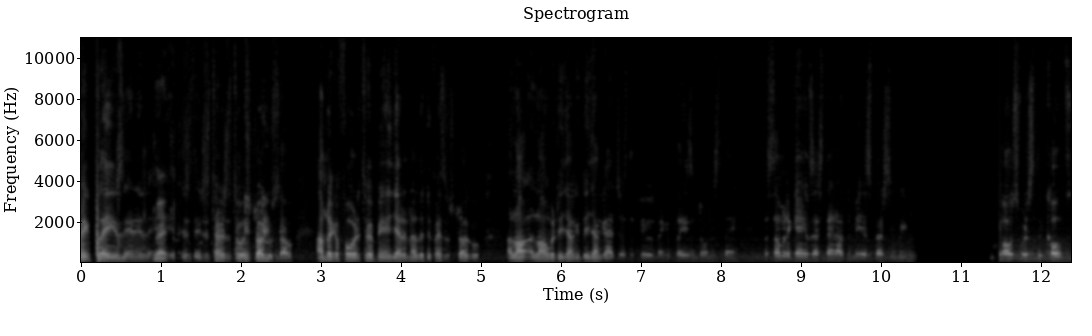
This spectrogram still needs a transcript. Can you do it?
big plays and it, right. it, just it just turns into a struggle so I'm looking forward to it being yet another defensive struggle along along with the young the young guy Justin Fields making plays and doing his thing but some of the games that stand out to me especially we Colts versus the Colts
